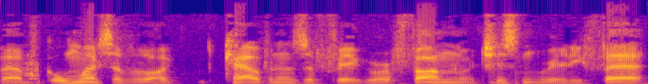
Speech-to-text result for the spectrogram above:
have almost have like Calvin as a figure of fun, which isn't really fair.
